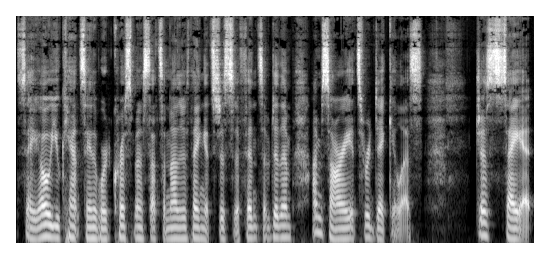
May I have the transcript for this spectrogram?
say, oh, you can't say the word Christmas. That's another thing. It's just offensive to them. I'm sorry. It's ridiculous. Just say it,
